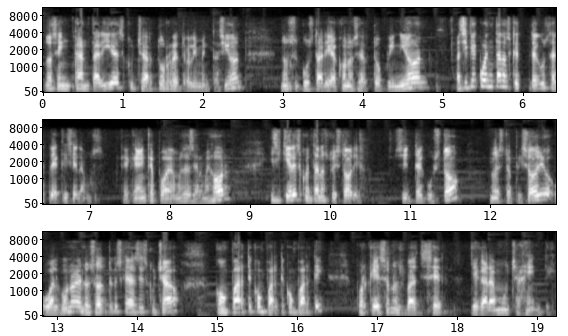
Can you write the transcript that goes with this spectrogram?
nos encantaría escuchar tu retroalimentación, nos gustaría conocer tu opinión, así que cuéntanos qué te gustaría que hiciéramos, qué creen que podemos hacer mejor Y si quieres, cuéntanos tu historia. Si te gustó nuestro episodio o alguno de los otros que hayas escuchado, comparte, comparte, comparte, porque eso nos va a hacer llegar a mucha gente.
